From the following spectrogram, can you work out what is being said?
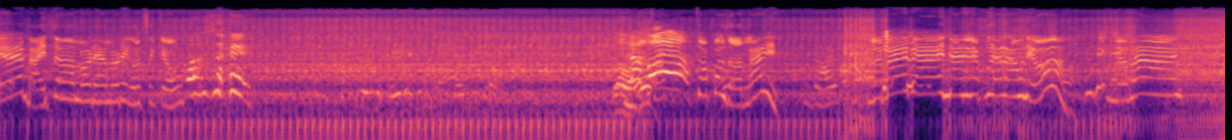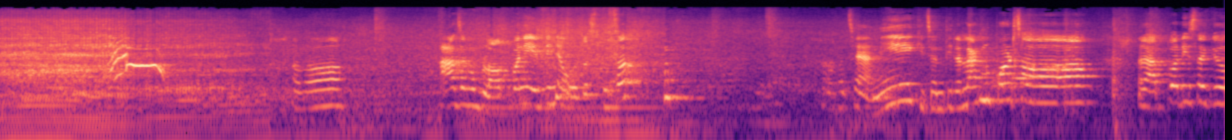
ए भाइ त लड्या लडे गर्छ क्या हो? चप्पल झर्ला है ल बाई बाई नानीलाई पुऱ्याएर आउने हो। ल बाई। अब आजको भ्लग पनि यति नै हो जस्तो छ। चाहिँ हामी किचनतिर लाग्नुपर्छ। रात परिसक्यो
